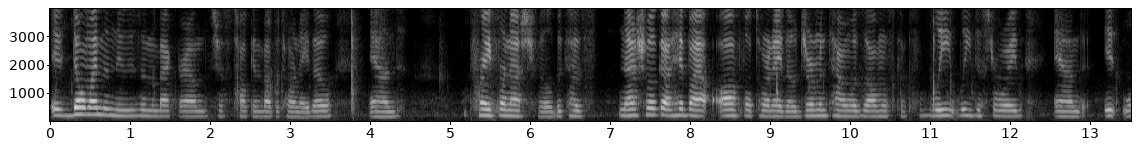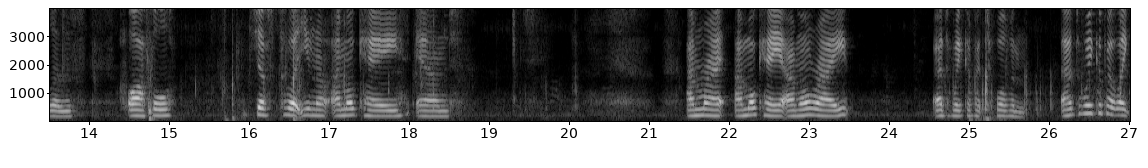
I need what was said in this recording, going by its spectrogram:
if don't mind the news in the background, it's just talking about the tornado. And pray for Nashville because Nashville got hit by an awful tornado. Germantown was almost completely destroyed, and it was awful just to let you know I'm okay and I'm right. I'm okay. I'm all right. I had to wake up at 12 and I had to wake up at like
